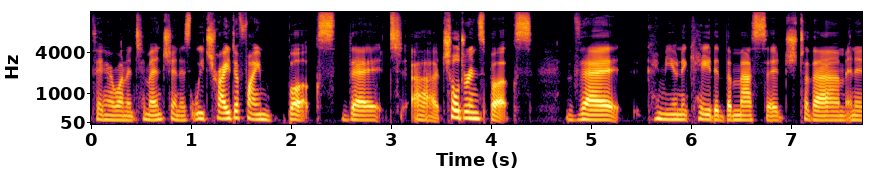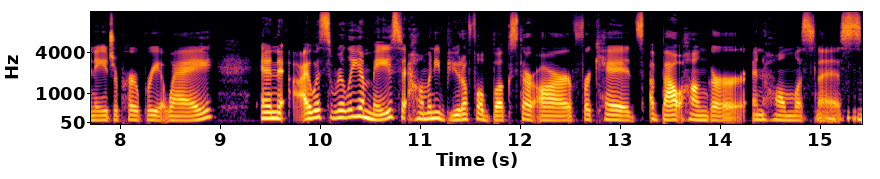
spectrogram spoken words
thing I wanted to mention is we tried to find books that uh, children's books that communicated the message to them in an age appropriate way. And I was really amazed at how many beautiful books there are for kids about hunger and homelessness.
